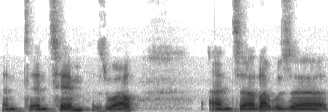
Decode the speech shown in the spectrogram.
and and Tim as well. And uh, that was, uh,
